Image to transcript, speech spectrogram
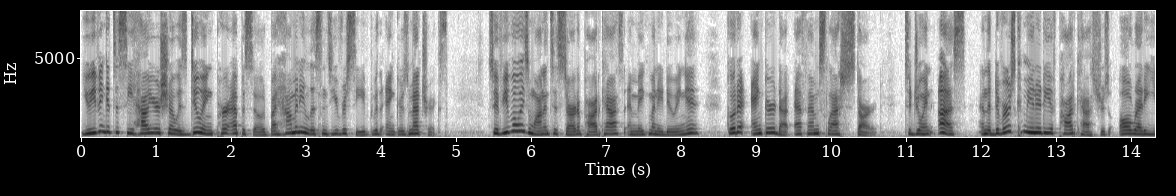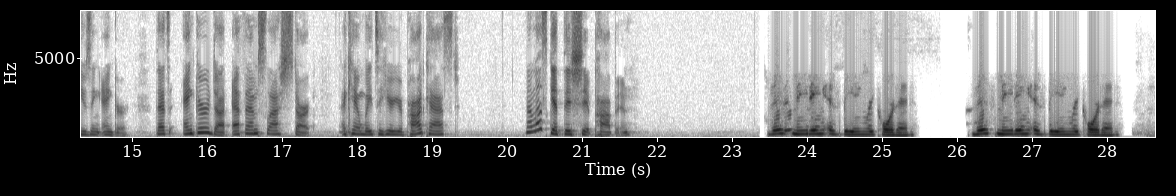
You even get to see how your show is doing per episode by how many listens you've received with Anchor's metrics. So if you've always wanted to start a podcast and make money doing it, go to anchor.fm slash start to join us and the diverse community of podcasters already using Anchor. That's anchor.fm slash start. I can't wait to hear your podcast. Now let's get this shit popping. This meeting is being recorded. This meeting is being recorded.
